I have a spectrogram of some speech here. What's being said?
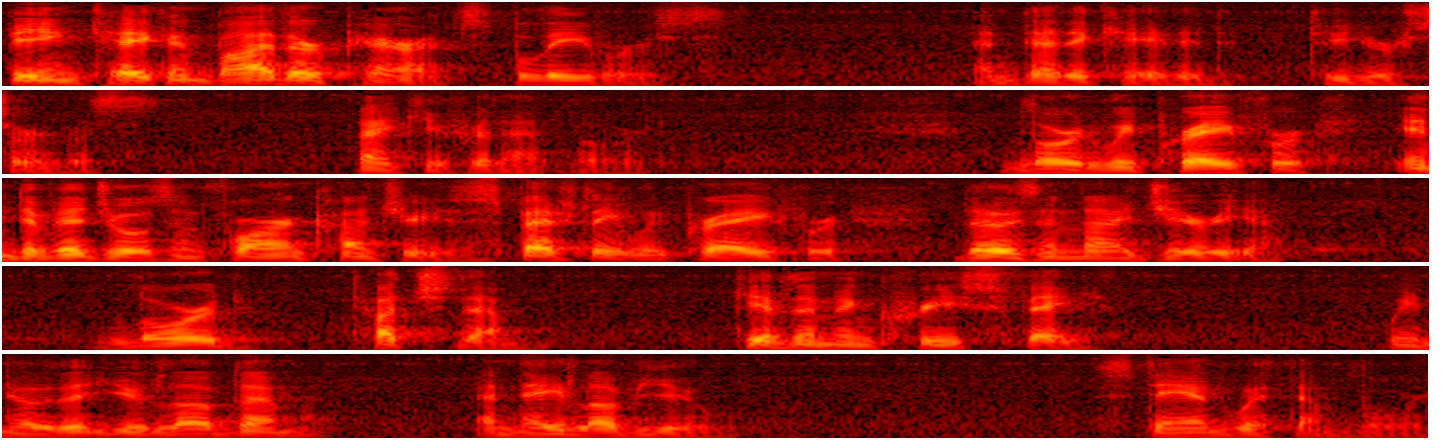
being taken by their parents, believers, and dedicated to your service. Thank you for that, Lord. Lord, we pray for individuals in foreign countries, especially we pray for those in Nigeria. Lord, touch them. Give them increased faith. We know that you love them and they love you. Stand with them, Lord.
